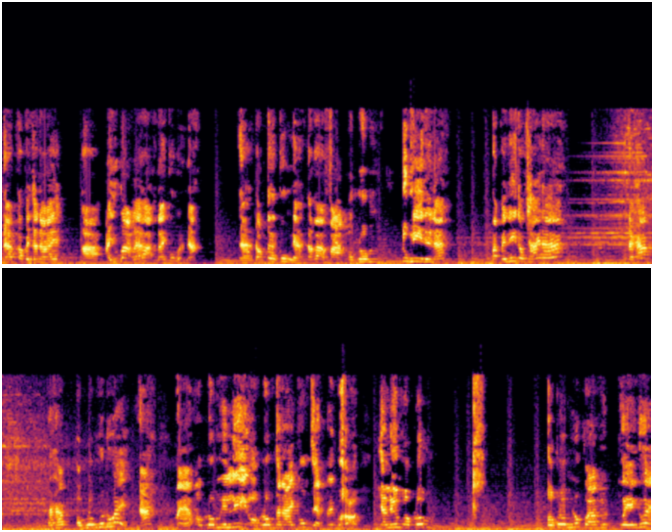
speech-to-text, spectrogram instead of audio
นะครับก็เป็นทนายอายุมากแล้วทนายกุ้งอะนะนะดรกุ้งเนี่ยแล้วก็ฝากอบรม ลูกหนี้ด้วยนะว่าเป็นหนี้ต้องใช้นะนะครับนะครับ อบรมก็ด้วยนะแหมอบรมลิลลี่ อบรมทนายกุ้งเสร็จไม่บออย่าลืมอบรม อบรมลูกความตัวเองด้วย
